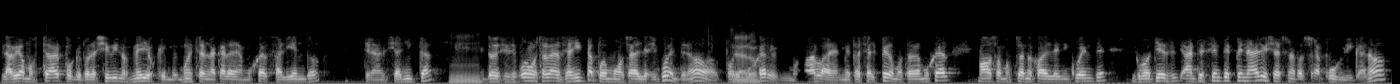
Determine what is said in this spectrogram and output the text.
la voy a mostrar porque por allí vi unos medios que me muestran la cara de la mujer saliendo de la ancianita. Mm. Entonces, si se puede mostrar la ancianita, podemos mostrar al delincuente, ¿no? Por Claro. mujer, mostrarla, me parece al pedo mostrar a la mujer, vamos a mostrar mejor al delincuente. Y como tiene antecedentes penales, ya es una persona pública, ¿no?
